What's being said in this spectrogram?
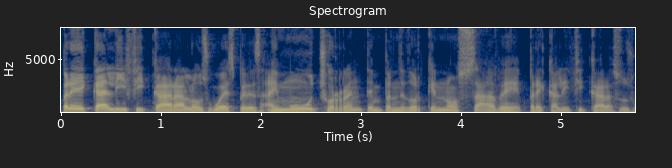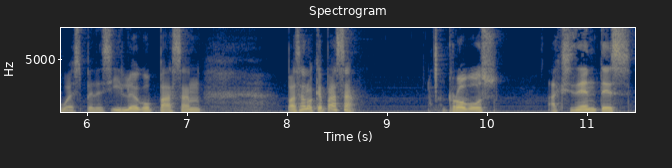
precalificar a los huéspedes. Hay mucho rente emprendedor que no sabe precalificar a sus huéspedes y luego pasan, pasa lo que pasa. Robos, accidentes,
